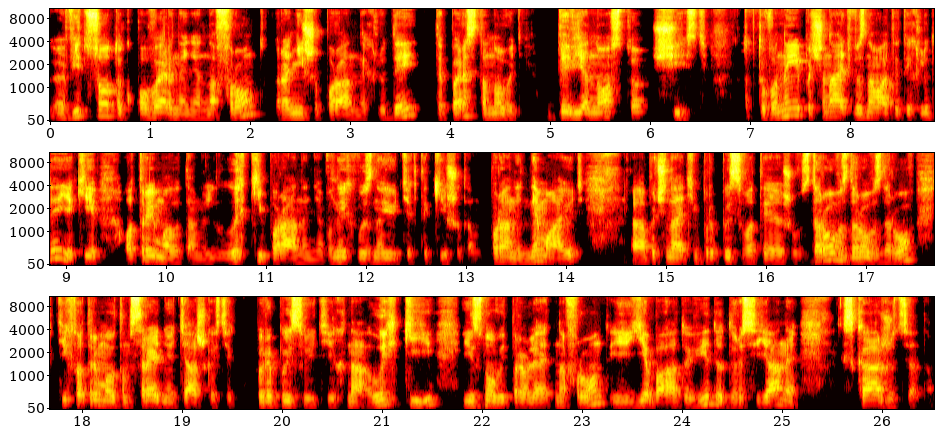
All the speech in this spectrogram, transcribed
відсоток повернення на фронт раніше поранених людей тепер становить 96. Тобто вони починають визнавати тих людей, які отримали там легкі поранення. Вони їх визнають як такі, що там поранень не мають. а, Починають їм приписувати, що здоров, здоров, здоров. Ті, хто отримали там середньої тяжкості, переписують їх на легкі і знову відправляють на фронт. І є багато відео, де росіяни скаржуться там.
